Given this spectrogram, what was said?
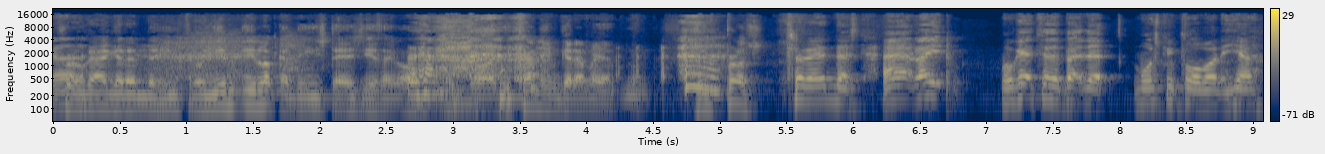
the program get into Heathrow. You, you look at these days, you think, oh my god, you can't even get away. Toothbrush. Tremendous. Uh, right, we'll get to the bit that most people want to hear.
